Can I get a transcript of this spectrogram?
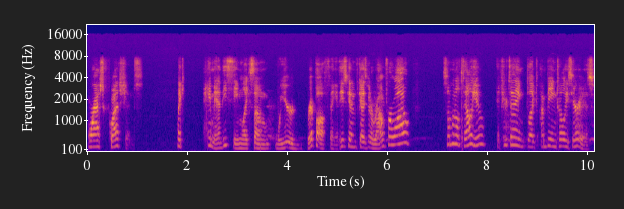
or ask questions. Like, hey man, these seem like some weird ripoff thing. If these guys been around for a while? Someone will tell you. If you're saying like I'm being totally serious,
